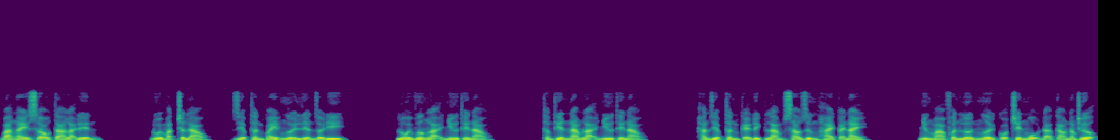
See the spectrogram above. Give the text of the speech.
ba ngày sau ta lại đến. Đối mặt trần lão, diệp thần quay người liền rời đi. Lôi vương lại như thế nào? Thẩm thiên nam lại như thế nào? Hắn diệp thần kẻ địch làm sao dừng hai cái này? Nhưng mà phần lớn người có trên mộ đã cao năm trượng.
